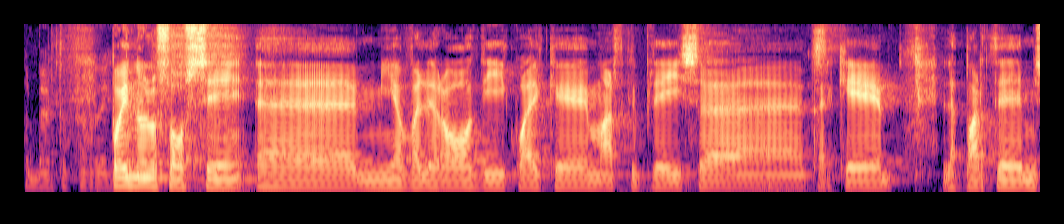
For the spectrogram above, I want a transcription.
Alberto Ferretti. Poi non lo so se eh, mi avvalerò di qualche marketplace eh, perché la parte mi,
